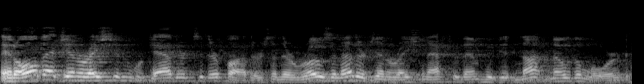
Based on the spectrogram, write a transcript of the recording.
And all that generation were gathered to their fathers, and there arose another generation after them who did not know the Lord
